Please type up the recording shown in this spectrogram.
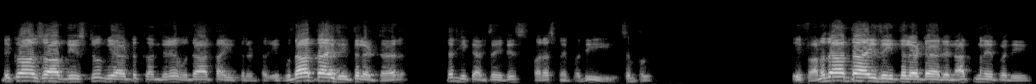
Because of these two, we have to consider Udata ether letter. If Udata is ether letter, then we can say it is Parasmepadi. Simple. If Anudata is ether letter, then Atmanepadi.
